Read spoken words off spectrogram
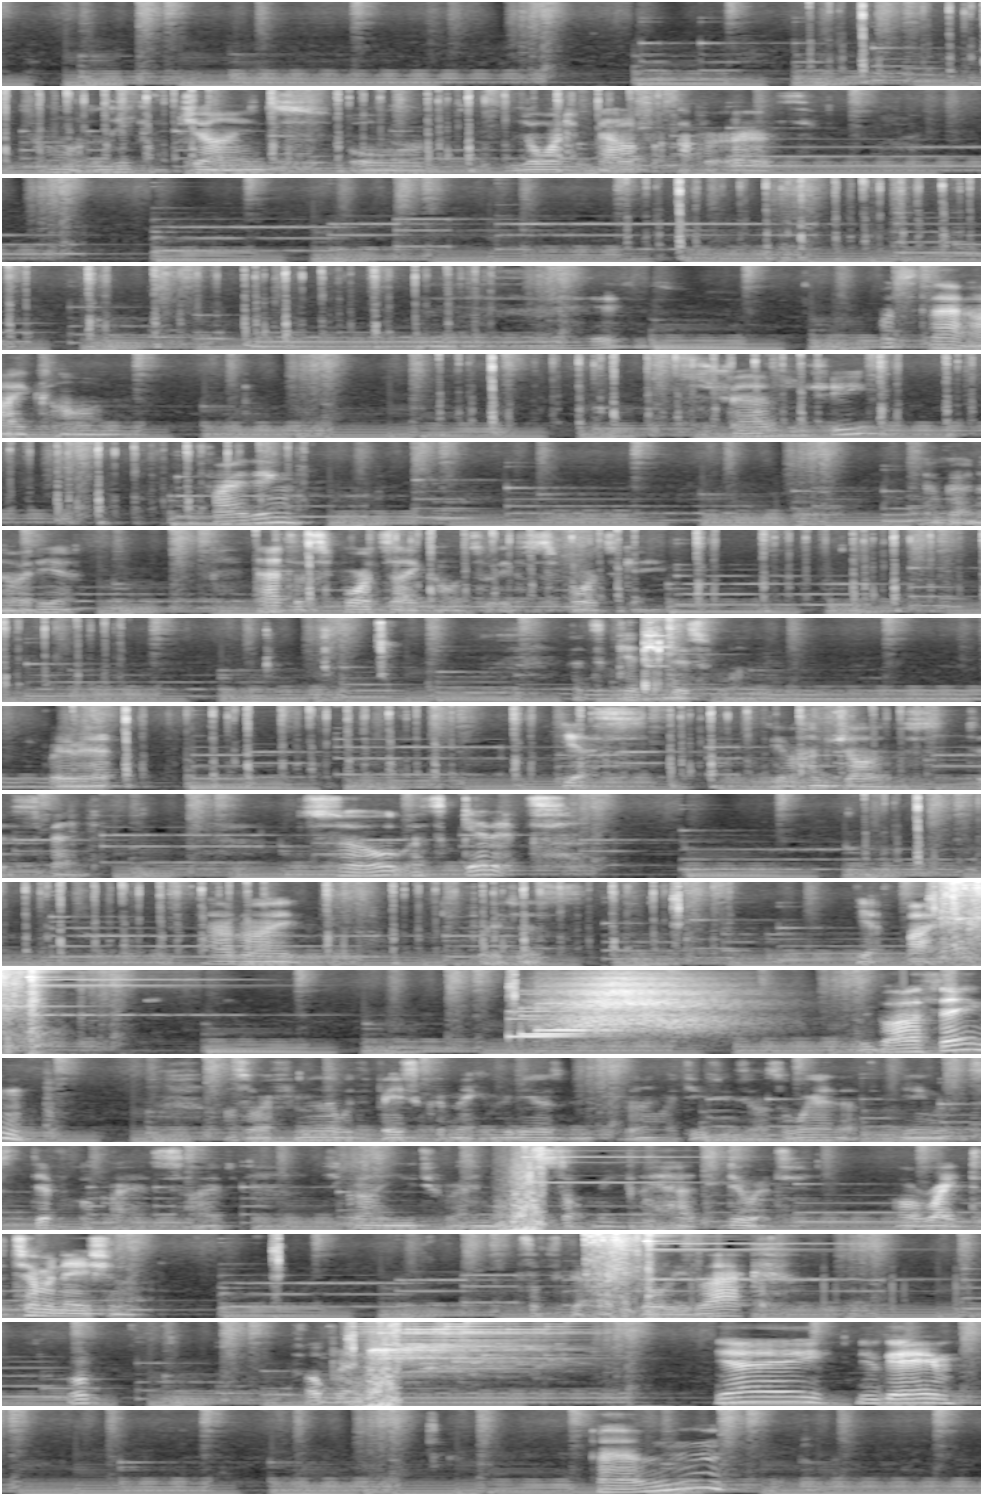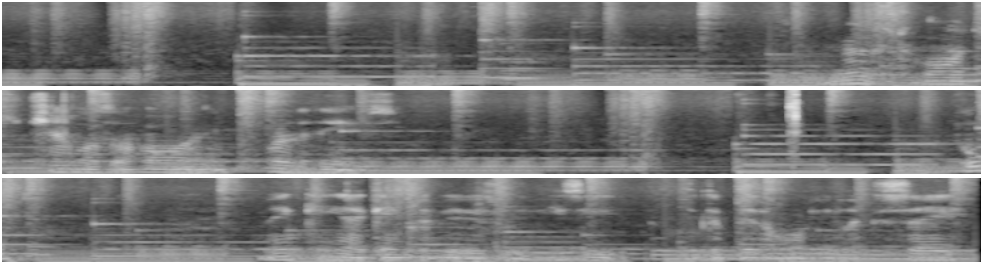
I want League of Giants or Lord Battle for Upper Earth. What's that icon? Strategy? Fighting? I've got no idea. That's a sports icon, so it's a sports game. Let's get this one. Wait a minute. Yes. We have hundred dollars to spend. So let's get it. How do I I just Yeah, bye. We bought a thing! Also, I'm familiar with the basics of making videos and fulfilling my duties. I was aware that the beginning was difficult, but I decided to go on a YouTuber and stop me. I had to do it. Alright, determination. Something that I sorely lack. Whoop. Open it. Yay! New game! Um... Most watched channels are ahoy. What are these? Oh! Making a video is really easy. Think a bit on what you like to say.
